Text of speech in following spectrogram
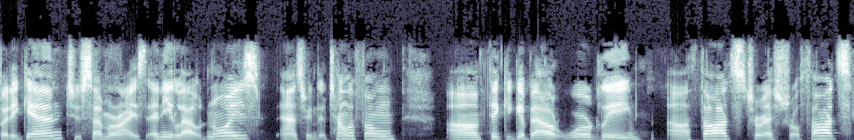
But again, to summarize, any loud noise, answering the telephone, uh, thinking about worldly uh, thoughts, terrestrial thoughts,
